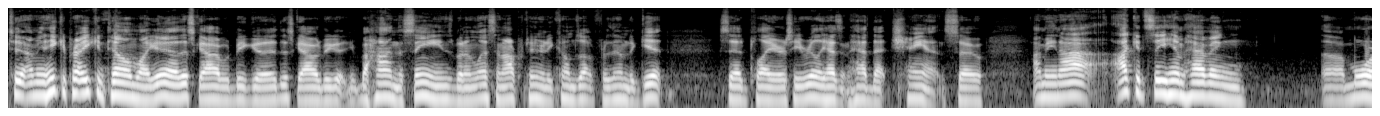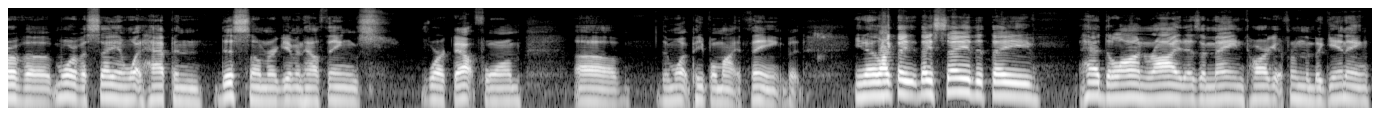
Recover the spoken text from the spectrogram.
To, I mean, he could probably he can tell him like, yeah, this guy would be good, this guy would be good behind the scenes, but unless an opportunity comes up for them to get said players, he really hasn't had that chance. So, I mean, I I could see him having uh, more of a more of a say in what happened this summer, given how things worked out for him, uh, than what people might think. But you know, like they they say that they had Delon Wright as a main target from the beginning.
